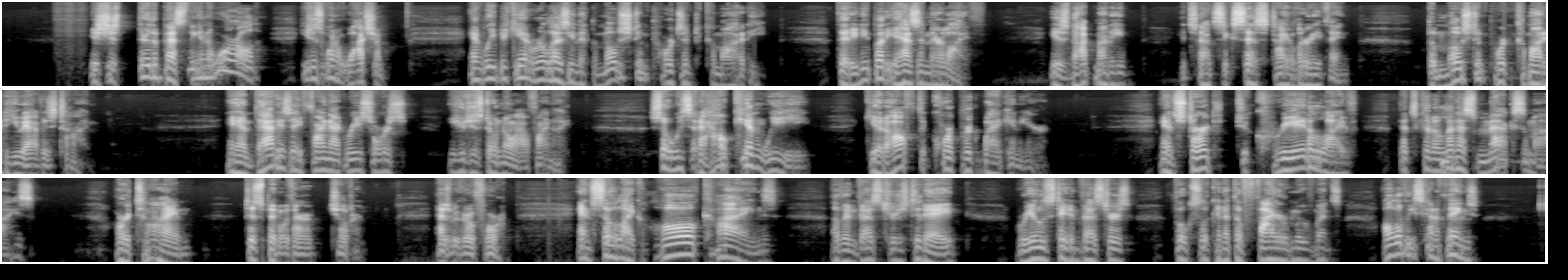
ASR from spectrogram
It's just, they're the best thing in the world. You just want to watch them. And we began realizing that the most important commodity that anybody has in their life is not money, it's not success, title, or anything. The most important commodity you have is time. And that is a finite resource. You just don't know how finite. So we said, how can we get off the corporate wagon here and start to create a life that's going to let us maximize our time to spend with our children as we grow forward? And so, like all kinds of investors today, real estate investors, folks looking at the fire movements, all of these kind of things,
